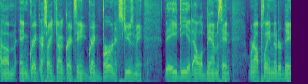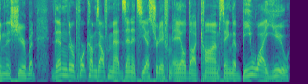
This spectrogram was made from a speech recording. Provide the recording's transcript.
um, and Greg, sorry, not Greg Sankey, Greg Byrne, excuse me, the AD at Alabama, saying we're not playing Notre Dame this year. But then the report comes out from Matt Zenitz yesterday from AL.com saying that BYU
